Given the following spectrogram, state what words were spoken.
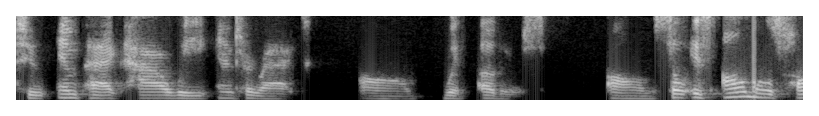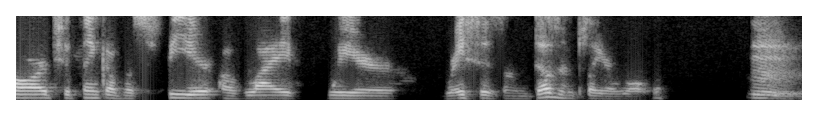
to impact how we interact um, with others. Um, so it's almost hard to think of a sphere of life where racism doesn't play a role. Mm.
